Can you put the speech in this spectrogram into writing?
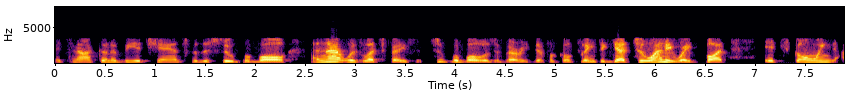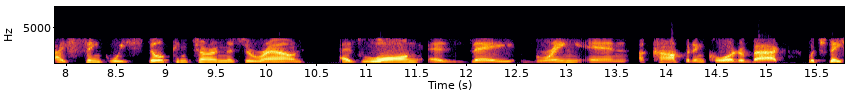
It's not going to be a chance for the Super Bowl. And that was, let's face it, Super Bowl is a very difficult thing to get to anyway. But it's going, I think we still can turn this around as long as they bring in a competent quarterback which they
